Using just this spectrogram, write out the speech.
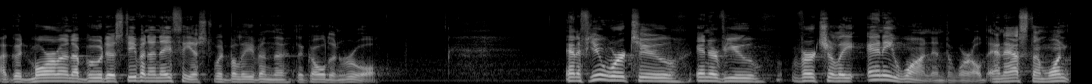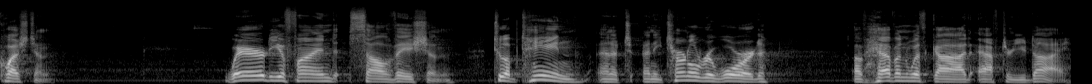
a good Mormon, a Buddhist, even an atheist would believe in the, the golden rule. And if you were to interview virtually anyone in the world and ask them one question, where do you find salvation to obtain an, an eternal reward of heaven with God after you die?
